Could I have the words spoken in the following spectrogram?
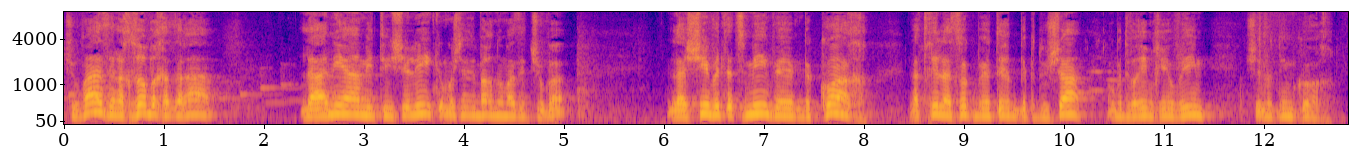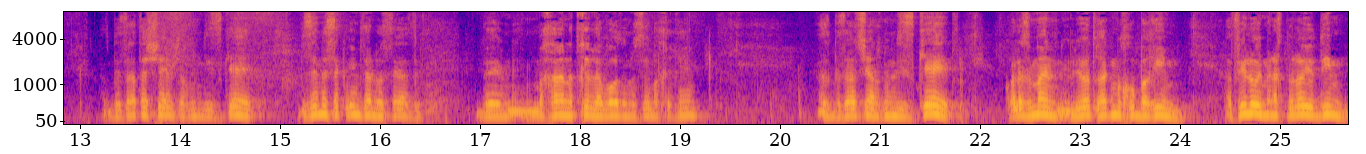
תשובה זה לחזור בחזרה לאני האמיתי שלי, כמו שדיברנו מה זה תשובה. להשיב את עצמי ובכוח להתחיל לעסוק ביותר בקדושה או בדברים חיוביים שנותנים כוח. אז בעזרת השם, שאנחנו נזכה, בזה מסכמים את הנושא הזה. ומחר נתחיל לעבור לנושאים אחרים. אז בעזרת השם אנחנו נזכה כל הזמן להיות רק מחוברים. אפילו אם אנחנו לא יודעים,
